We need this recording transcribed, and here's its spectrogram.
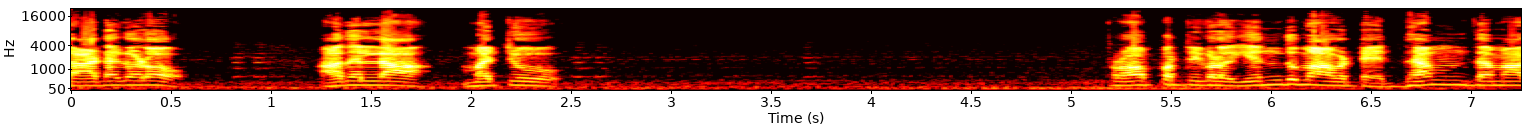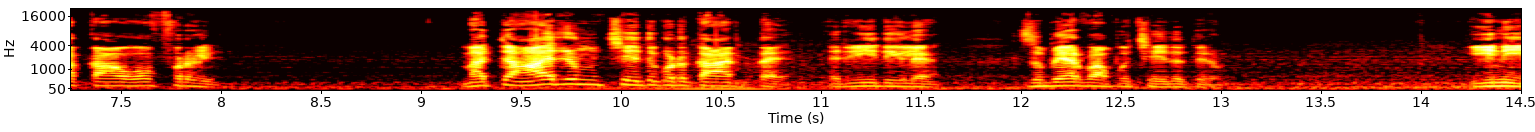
കടകളോ അതല്ല മറ്റു പ്രോപ്പർട്ടികളോ എന്തുമാവട്ടെ ധം ധമാക്ക ഓഫറിൽ മറ്റാരും ചെയ്തു കൊടുക്കാത്ത രീതിയിൽ സുബേർ ബാപ്പു ചെയ്തു തരും. ഇനി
